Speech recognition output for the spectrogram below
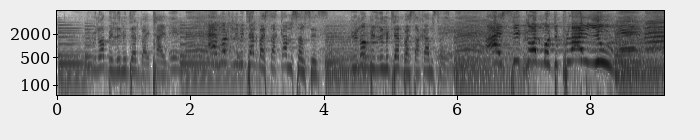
You will not be limited by time. Amen. I am not limited by circumstances. You will not be limited by circumstances. Amen. I see God multiply you. Amen.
